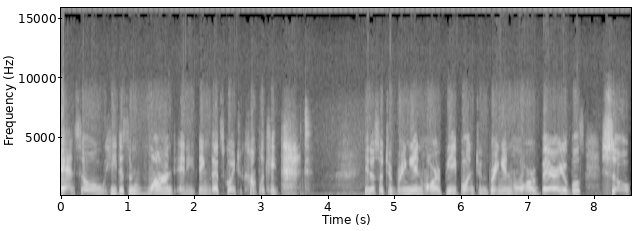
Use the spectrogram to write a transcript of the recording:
And so he doesn't want anything that's going to complicate that. You know, so to bring in more people and to bring in more variables. So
